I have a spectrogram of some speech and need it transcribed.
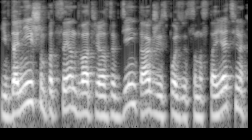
И в дальнейшем пациент 2-3 раза в день также использует самостоятельно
